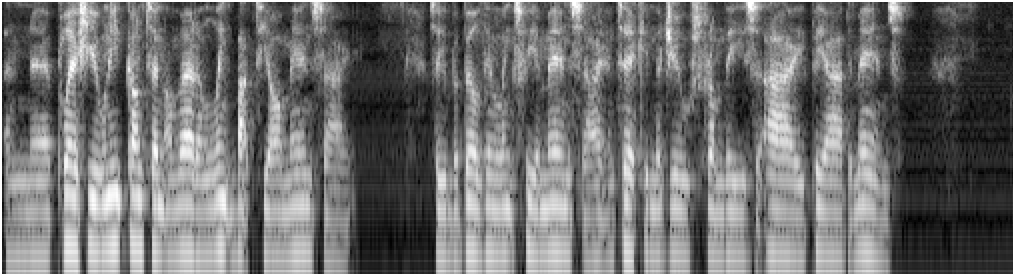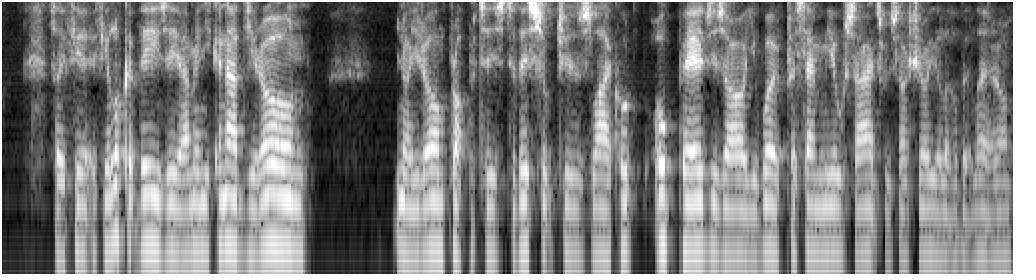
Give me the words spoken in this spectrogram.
and uh, place unique content on there and link back to your main site. So you'll be building links for your main site and taking the juice from these high PR domains. So if you if you look at these here, I mean you can add your own you know your own properties to this such as like HubPages or your WordPress MU sites which I'll show you a little bit later on.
